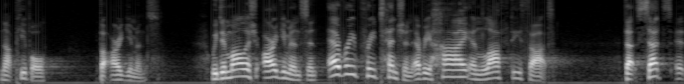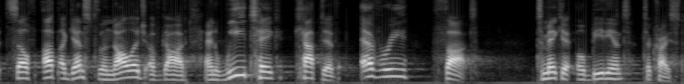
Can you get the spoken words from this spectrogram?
not people, but arguments. We demolish arguments and every pretension, every high and lofty thought that sets itself up against the knowledge of God, and we take captive every thought to make it obedient to Christ.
